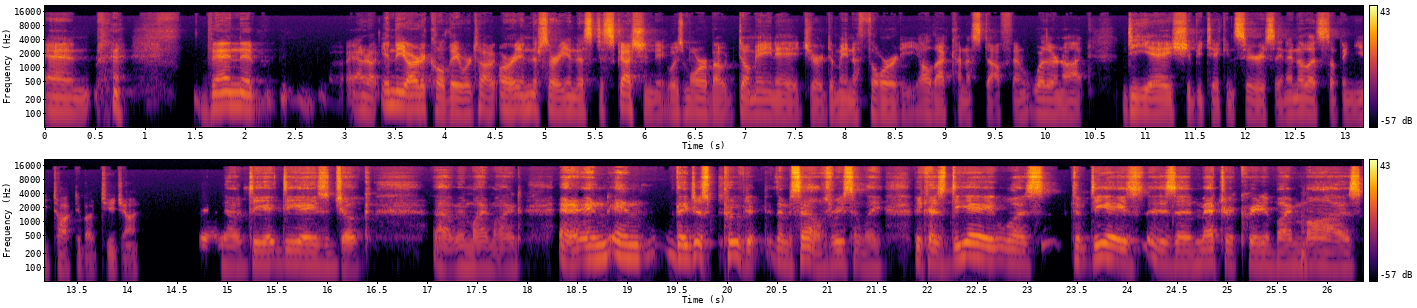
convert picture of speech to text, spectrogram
And then it, I don't know. In the article, they were talking, or in the sorry, in this discussion, it was more about domain age or domain authority, all that kind of stuff, and whether or not DA should be taken seriously. And I know that's something you've talked about too, John. Yeah, no, DA, DA is a joke um, in my mind, and, and and they just proved it themselves recently because DA was DA is, is, a metric created by Moz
